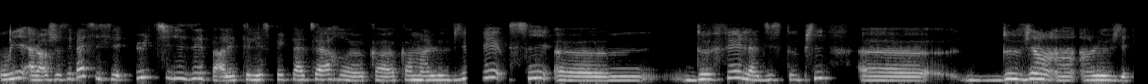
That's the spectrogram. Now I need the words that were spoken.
Oui, alors je ne sais pas si c'est utilisé par les téléspectateurs euh, comme un levier, si euh, de fait la dystopie euh, devient un, levier.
